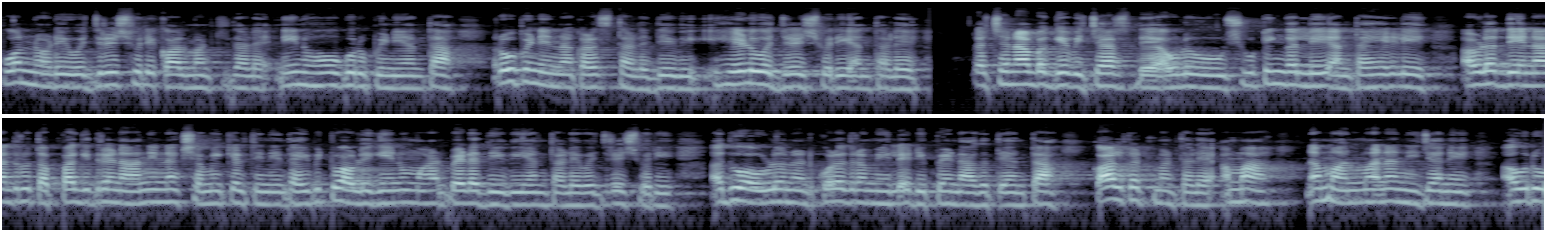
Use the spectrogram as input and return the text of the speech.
ಫೋನ್ ನೋಡಿ ವಜ್ರೇಶ್ವರಿ ಕಾಲ್ ಮಾಡ್ತಿದ್ದಾಳೆ. ನೀನು ಹೋಗು ರೂಪಿಣಿ ಅಂತ ರೂಪಿಣಿಯನ್ನು ಕಳಿಸ್ತಾಳೆ ದೇವಿ. ಹೇಳು ವಜ್ರೇಶ್ವರಿ ಅಂತಾಳೆ. ರಚನಾ ಬಗ್ಗೆ ವಿಚಾರಿಸಿದೆ, ಅವಳು ಶೂಟಿಂಗಲ್ಲಿ ಅಂತ ಹೇಳಿ, ಅವಳದ್ದೇನಾದರೂ ತಪ್ಪಾಗಿದ್ದರೆ ನಾನಿನ್ನ ಕ್ಷಮೆ ಕೇಳ್ತೀನಿ. ದಯವಿಟ್ಟು ಅವಳಿಗೇನು ಮಾಡಬೇಡ ದೇವಿ ಅಂತಾಳೆ ವಜ್ರೇಶ್ವರಿ. ಅದು ಅವಳು ನಡ್ಕೊಳ್ಳೋದ್ರ ಮೇಲೆ ಡಿಪೆಂಡ್ ಆಗುತ್ತೆ ಅಂತ ಕಾಲ್ ಕಟ್ ಮಾಡ್ತಾಳೆ. ಅಮ್ಮ, ನಮ್ಮ ಅನುಮಾನ ನಿಜಾನೇ, ಅವರು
